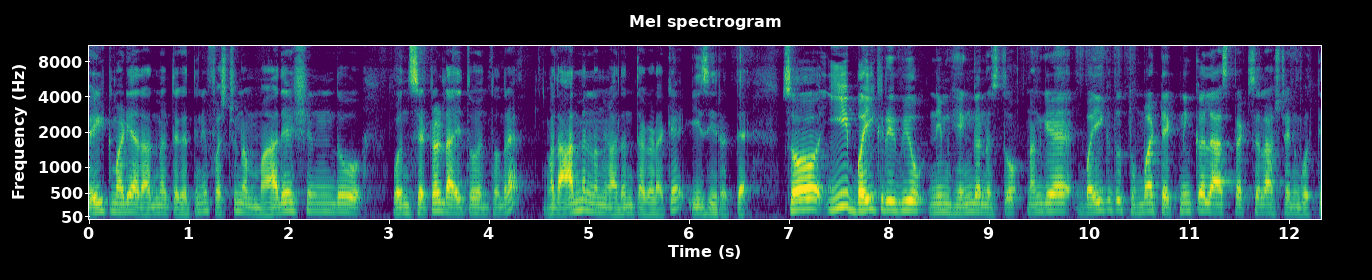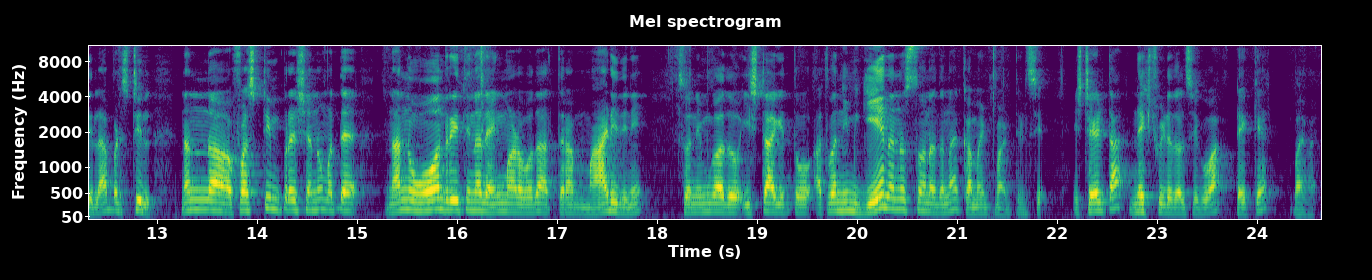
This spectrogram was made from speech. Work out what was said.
ವೆಯ್ಟ್ ಮಾಡಿ ಅದಾದಮೇಲೆ ತಗೋತೀನಿ. ಫಸ್ಟು ನಮ್ಮ ಮಾದೇಶಂದು ಒಂದು ಸೆಟಲ್ಡ್ ಆಯಿತು ಅಂತಂದರೆ ಅದಾದಮೇಲೆ ನನಗೆ ಅದನ್ನು ತಗೊಳ್ಳೋಕ್ಕೆ ಈಸಿ ಇರುತ್ತೆ. ಸೊ ಈ ಬೈಕ್ ರಿವ್ಯೂ ನಿಮ್ಗೆ ಹೆಂಗೆ ಅನ್ನಿಸ್ತು? ನನಗೆ ಬೈಕ್ದು ತುಂಬ ಟೆಕ್ನಿಕಲ್ ಆಸ್ಪೆಕ್ಟ್ಸ್ ಎಲ್ಲ ಅಷ್ಟೇನು ಗೊತ್ತಿಲ್ಲ. ಬಟ್ ಸ್ಟಿಲ್ ನನ್ನ ಫಸ್ಟ್ ಇಂಪ್ರೆಷನ್ನು ಮತ್ತು ನನ್ನ ಓನ್ ರೀತಿನಲ್ಲಿ ಹೆಂಗೆ ಮಾಡ್ಬೋದು ಆ ಥರ ಮಾಡಿದ್ದೀನಿ ಸೊ ನಿಮಗೂ ಅದು ಇಷ್ಟ ಆಗಿತ್ತು ಅಥವಾ ನಿಮ್ಗೆ ಏನು ಅನ್ನಿಸ್ತು ಅನ್ನೋದನ್ನು ಕಮೆಂಟ್ ಮಾಡಿ ತಿಳಿಸಿ. ಇಷ್ಟು ಹೇಳ್ತಾ ನೆಕ್ಸ್ಟ್ ವೀಡಿಯೋದಲ್ಲಿ ಸಿಗುವ. ಟೇಕ್ ಕೇರ್ ಬಾಯ್ ಬಾಯ್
